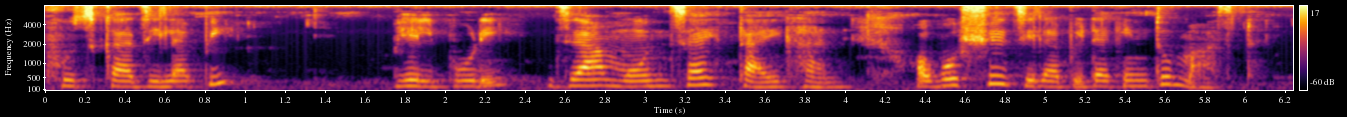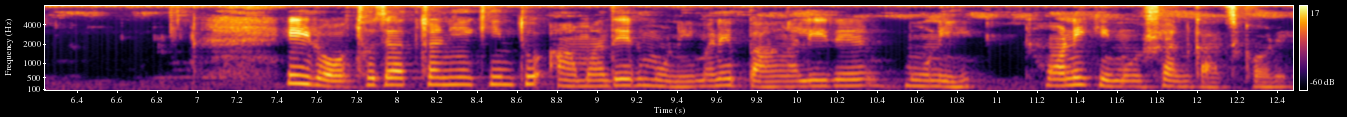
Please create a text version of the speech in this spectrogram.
ফুচকা, জিলাপি, ভেলপুরি, যা মন চায় তাই খান। অবশ্যই জিলাপিটা কিন্তু মাস্ট এই রথযাত্রা নিয়ে কিন্তু আমাদের মনে মানে বাঙালিদের মনে অনেক ইমোশান কাজ করে।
